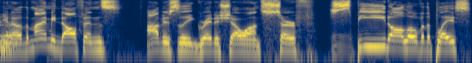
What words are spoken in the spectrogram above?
you know, the Miami Dolphins, obviously greatest show on surf, speed all over the place.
